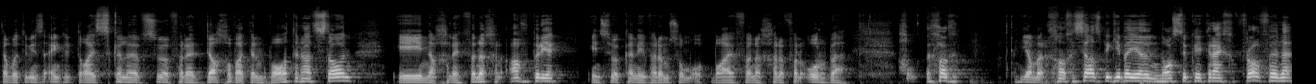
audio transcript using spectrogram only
dan moet jy mens eintlik daai skille so vir 'n dag of wat in water laat staan en dan gaan hy vinniger afbreek en so kan die wurms hom ook baie vinniger verorbe. Gaan Jammer, gaan gesels bietjie by jou naaste kry vra vir hulle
